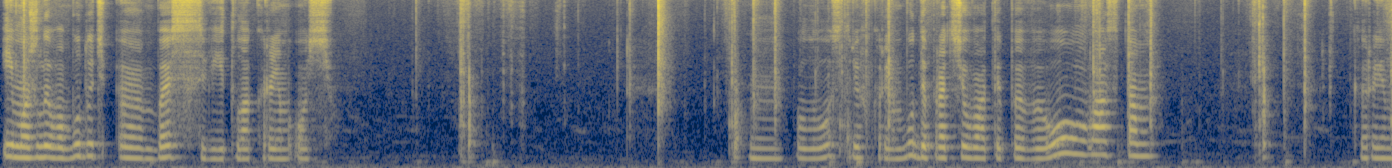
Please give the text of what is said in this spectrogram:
І, можливо, будуть е, без світла Крим ось. Полуострів Крим. Буде працювати ПВО у вас там. Крим.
